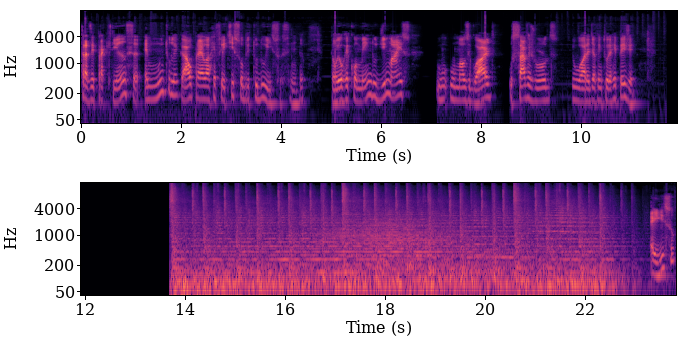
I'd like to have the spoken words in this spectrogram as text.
trazer para a criança é muito legal para ela refletir sobre tudo isso, assim, né? Então eu recomendo demais o, o Mouse Guard, o Savage Worlds e o Hora de Aventura RPG. Isso,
